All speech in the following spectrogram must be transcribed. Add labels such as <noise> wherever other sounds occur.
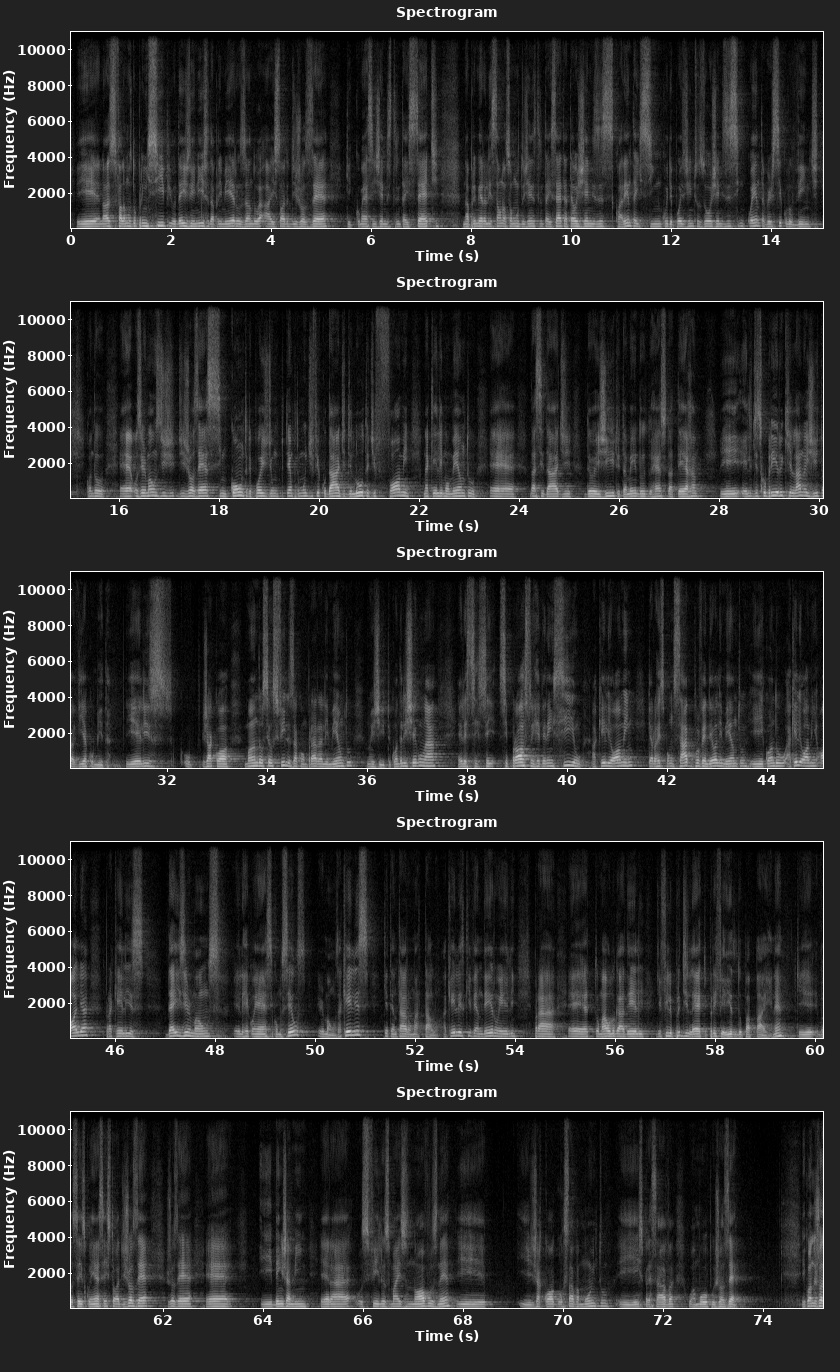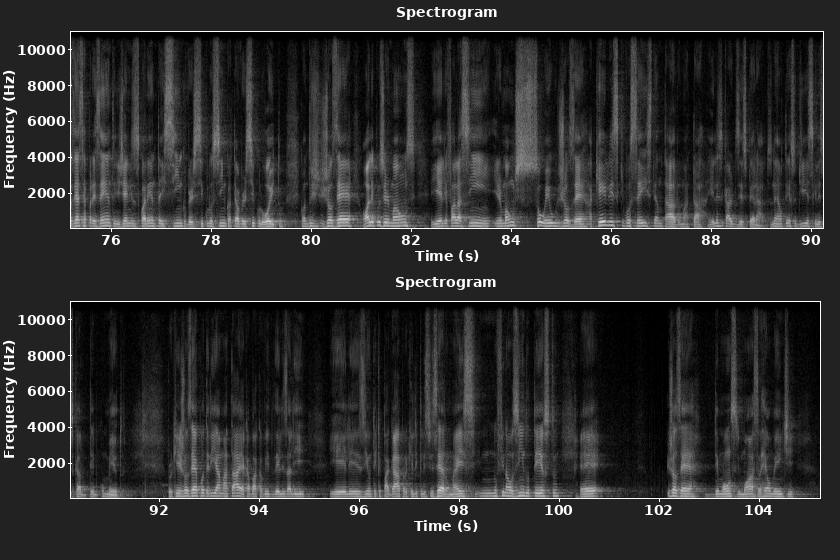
E nós falamos do princípio, desde o início da primeira, usando a história de José, que começa em Gênesis 37. Na primeira lição, nós fomos do Gênesis 37 até o Gênesis 45, e depois a gente usou Gênesis 50, versículo 20. Quando é, os irmãos de, de, José se encontram depois de um tempo de muita dificuldade, de luta, de fome, naquele momento é, da cidade do Egito e também do, do resto da terra, e eles descobriram que lá no Egito havia comida. E eles, o Jacó manda os seus filhos a comprar alimento no Egito. E quando eles chegam lá, eles se, se, se prostram e reverenciam aquele homem que era o responsável por vender o alimento, e quando aquele homem olha para aqueles dez irmãos, ele reconhece como seus irmãos, aqueles que tentaram matá-lo, aqueles que venderam ele para é, tomar o lugar dele de filho predileto e preferido do papai, né? Que vocês conhecem a história de José. José é, e Benjamim eram os filhos mais novos, né? E e Jacó gostava muito e expressava o amor por José. E quando José se apresenta em Gênesis 45, versículo 5 até o versículo 8, quando José olha para os irmãos e ele fala assim: Irmãos, sou eu, José, aqueles que vocês tentaram matar. Eles ficaram desesperados. Né? O texto diz que eles ficaram com medo. Porque José poderia matar e acabar com a vida deles ali e eles iam ter que pagar por aquilo que eles fizeram. Mas no finalzinho do texto, é, José demonstra e mostra realmente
